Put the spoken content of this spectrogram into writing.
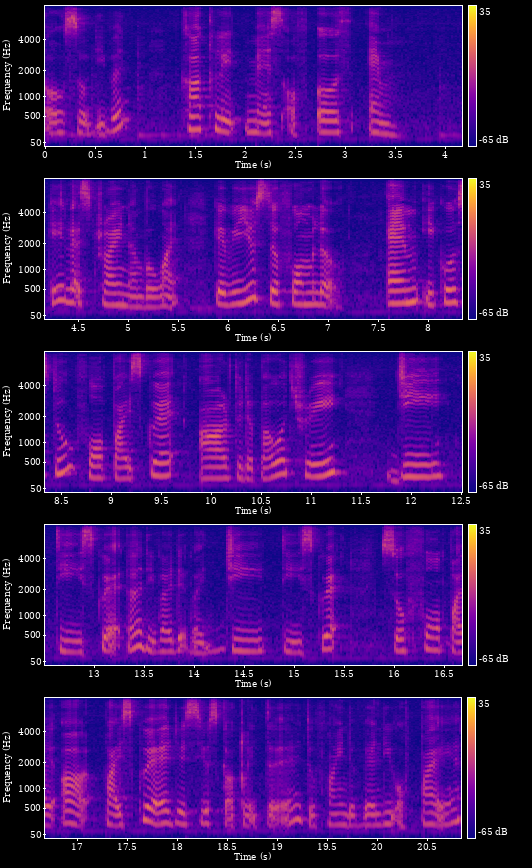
also given. Calculate mass of earth M. Okay, let's try number one. Okay, we use the formula M equals to 4 pi squared R to the power 3 G T squared uh, divided by G T squared so 4 pi r, pi square, just use calculator eh, to find the value of pi. Eh.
